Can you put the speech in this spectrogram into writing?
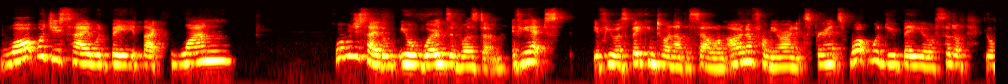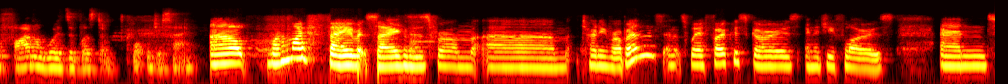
what would you say would be like one what would you say the, your words of wisdom if you had to if you were speaking to another salon owner from your own experience, what would you be your sort of your final words of wisdom? What would you say? Uh, one of my favorite sayings is from um, Tony Robbins, and it's where focus goes, energy flows. And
